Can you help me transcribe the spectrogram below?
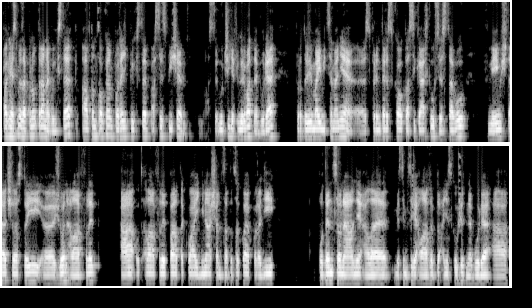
pak nesmíme zapnout teda na Quickstep a v tom celkovém pořadí Quickstep asi spíše, asi určitě figurovat nebude, protože mají víceméně sprinterskou klasikářskou sestavu, v jejím čele stojí uh, Julian a od Alaphilippa taková jediná šance na to celkové poradí potenciálně, ale myslím si, že Alaphilippe to ani zkoušet nebude a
